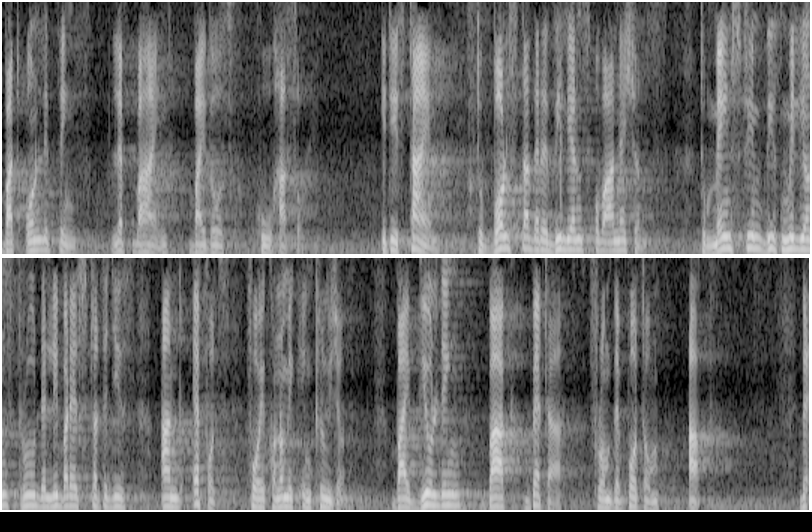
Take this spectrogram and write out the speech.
but only things left behind by those who hustle. It is time to bolster the resilience of our nations, to mainstream these millions through deliberate strategies and efforts for economic inclusion by building back better from the bottom up. The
